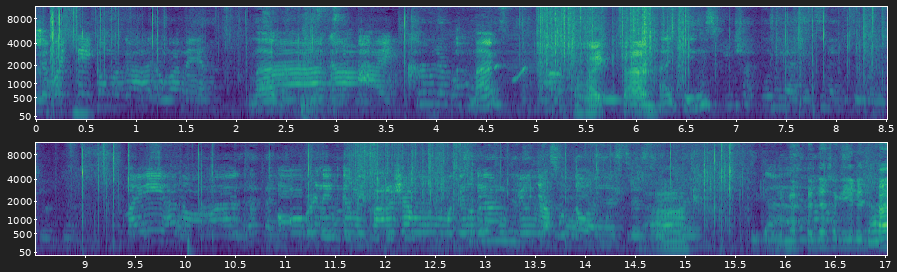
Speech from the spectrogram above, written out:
sa birthday ko mag-ano kami. Mag, Mag-hike. Po mag, Oh, hike? Saan? hiking. screenshot po nila dyan sinend ko sa po. May ano, mag-overnight kami para siyang maganda yung view niya, Sobrang bundok. Ah. Ingat ka dyan sa gilid ha.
